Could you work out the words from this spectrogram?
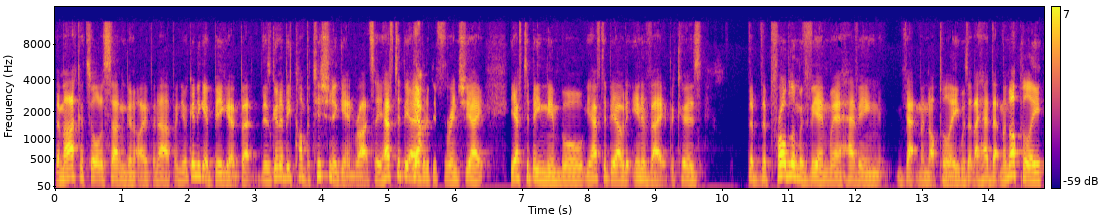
the market's all of a sudden going to open up and you're going to get bigger but there's going to be competition again right so you have to be able yep. to differentiate you have to be nimble you have to be able to innovate because the, the problem with VMware having that monopoly was that they had that monopoly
